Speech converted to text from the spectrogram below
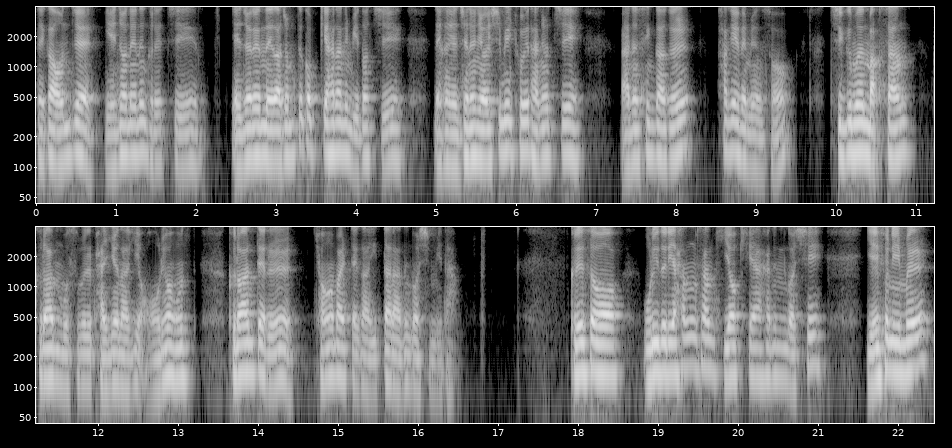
내가 언제 예전에는 그랬지. 예전엔 내가 좀 뜨겁게 하나님 믿었지. 내가 예전엔 열심히 교회 다녔지. 라는 생각을 하게 되면서 지금은 막상 그러한 모습을 발견하기 어려운 그러한 때를 경험할 때가 있다라는 것입니다. 그래서 우리들이 항상 기억해야 하는 것이 예수님을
